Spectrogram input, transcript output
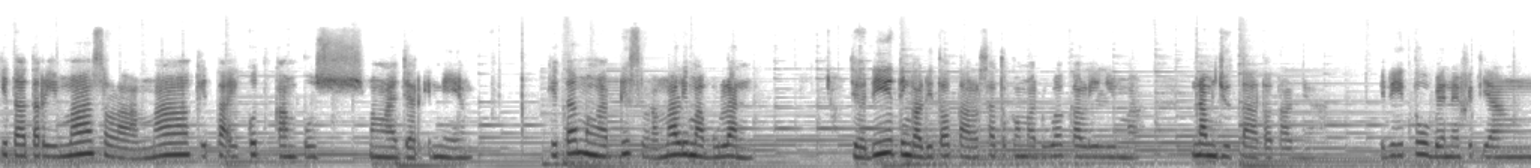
kita terima selama kita ikut kampus mengajar ini. Kita mengabdi selama lima bulan. Jadi tinggal di total 1,2 kali 5, 6 juta totalnya. Jadi itu benefit yang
